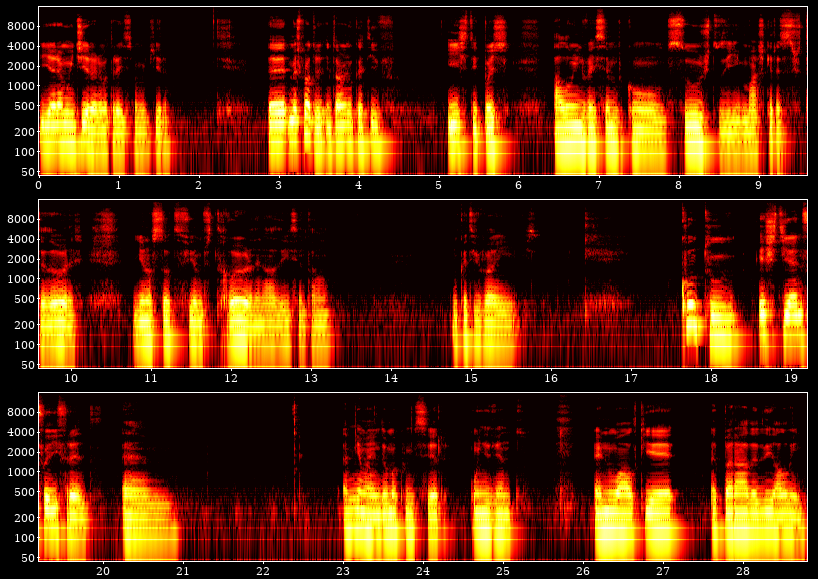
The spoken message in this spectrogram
E era muito gira, era uma tradição muito gira. Uh, mas pronto, então eu nunca tive isto e depois Halloween vem sempre com sustos e máscaras assustadoras. E eu não sou de filmes de terror nem nada disso, então nunca tive bem isso. Contudo, este ano foi diferente. Um, a minha mãe deu-me a conhecer um evento anual que é a parada de Halloween.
